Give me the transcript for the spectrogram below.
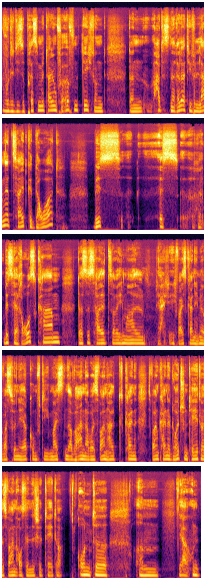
wurde diese Pressemitteilung veröffentlicht und dann hat es eine relativ lange Zeit gedauert, bis es bis herauskam, dass es halt, sag ich mal, ja, ich, ich, weiß gar nicht mehr, was für eine Herkunft die meisten da waren, aber es waren halt keine, es waren keine deutschen Täter, es waren ausländische Täter. Und äh, ähm, ja, und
